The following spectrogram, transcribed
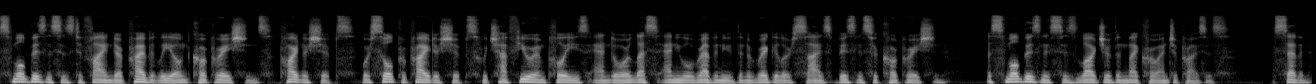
Small businesses defined are privately owned corporations, partnerships, or sole proprietorships which have fewer employees and or less annual revenue than a regular-sized business or corporation. A small business is larger than micro-enterprises. 7.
